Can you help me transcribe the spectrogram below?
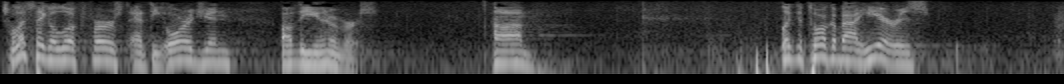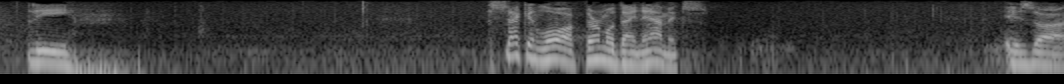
So let's take a look first at the origin of the universe. Um, I'd like to talk about here is the second law of thermodynamics is uh,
